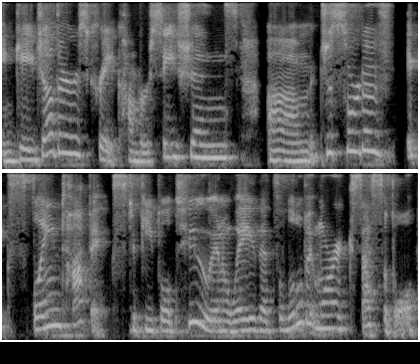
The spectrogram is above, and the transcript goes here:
engage others, create conversations, um, just sort of explain topics to people too in a way that's a little bit more accessible.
